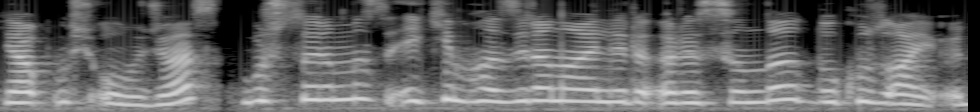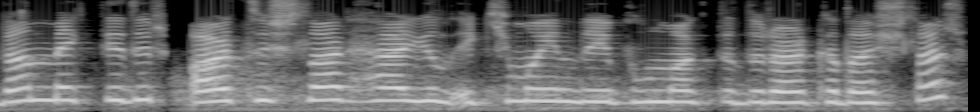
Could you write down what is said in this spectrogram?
yapmış olacağız. Burslarımız Ekim-Haziran ayları arasında 9 ay ödenmektedir. Artışlar her yıl Ekim ayında yapılmaktadır arkadaşlar.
